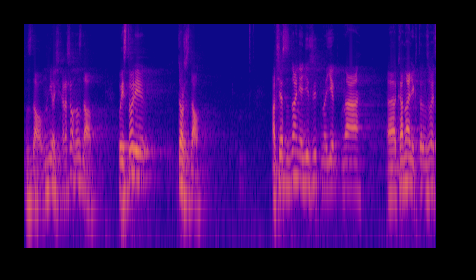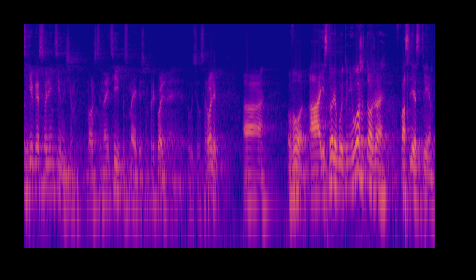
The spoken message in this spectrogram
Сдал. Ну, не очень хорошо, но сдал. По истории тоже сдал. Обществознание лежит на, на э, канале, который называется ЕГЭ с Валентинычем. Можете найти и посмотреть, очень прикольный получился ролик. А, вот. А история будет у него же тоже впоследствии.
